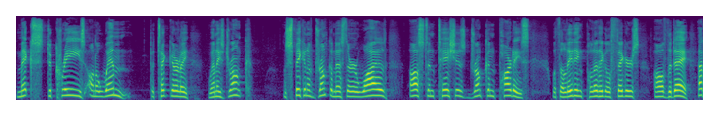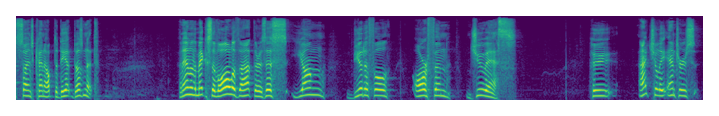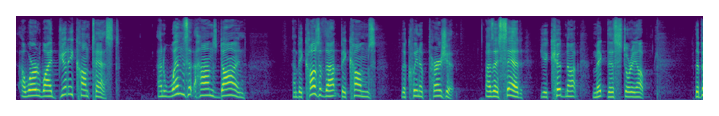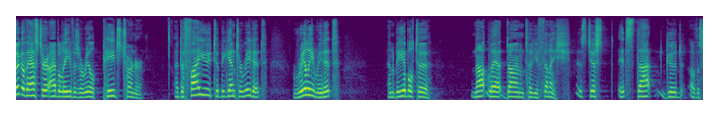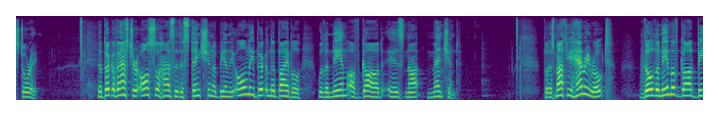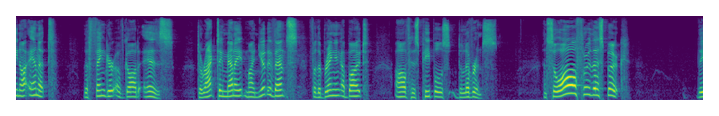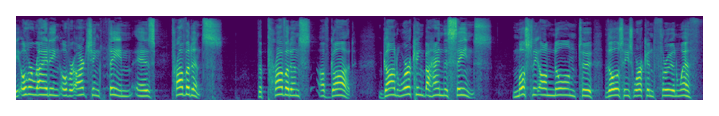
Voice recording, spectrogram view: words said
makes decrees on a whim, particularly when he's drunk. Speaking of drunkenness, there are wild, ostentatious, drunken parties with the leading political figures of the day. That sounds kind of up to date, doesn't it? And then in the mix of all of that, there is this young, beautiful, orphan Jewess who actually enters a worldwide beauty contest and wins it hands down. And because of that, becomes the Queen of Persia. As I said, you could not make this story up. The book of Esther, I believe, is a real page turner. I defy you to begin to read it, really read it, and be able to not let it down until you finish. It's just, it's that good of a story. The book of Esther also has the distinction of being the only book in the Bible where the name of God is not mentioned. But as Matthew Henry wrote, though the name of God be not in it, the finger of God is, directing many minute events for the bringing about of his people's deliverance. And so, all through this book, the overriding, overarching theme is providence, the providence of God. God working behind the scenes mostly unknown to those he's working through and with,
